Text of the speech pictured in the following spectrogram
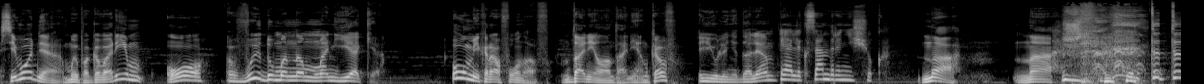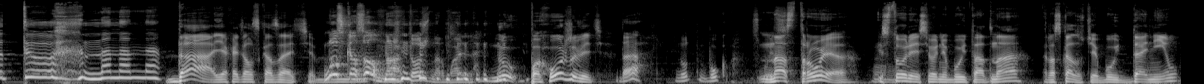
Сегодня мы поговорим о... выдуманном маньяке. У микрофонов Данил Антоненков. Юлия Недоля. И Александра Нищук. На на. Ту-ту-ту, на-на-на. Да, я хотел сказать. Ну, сказал на, тоже нормально. Ну, похоже ведь. Да, ну, буква. Настроя. История сегодня будет одна. Рассказывать тебе будет Данил.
